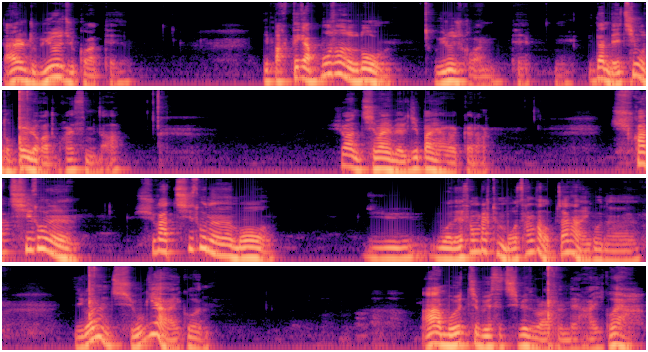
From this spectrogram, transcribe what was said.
나를 좀 위로해줄 것 같아. 이 막대기가 부서져도 위로해줄 것 같아. 네. 일단 내 친구 돈 벌려 가도록 하겠습니다. 휴한 지말 면지방에 갈까라. 휴가 취소는 휴가 취소는 뭐, 이, 뭐 내성 발톱 뭐 상관없잖아 이거는. 이거는 지옥이야 이건. 아 뭐였지 뭐였어 집에 돌아왔는데. 아 이거야.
